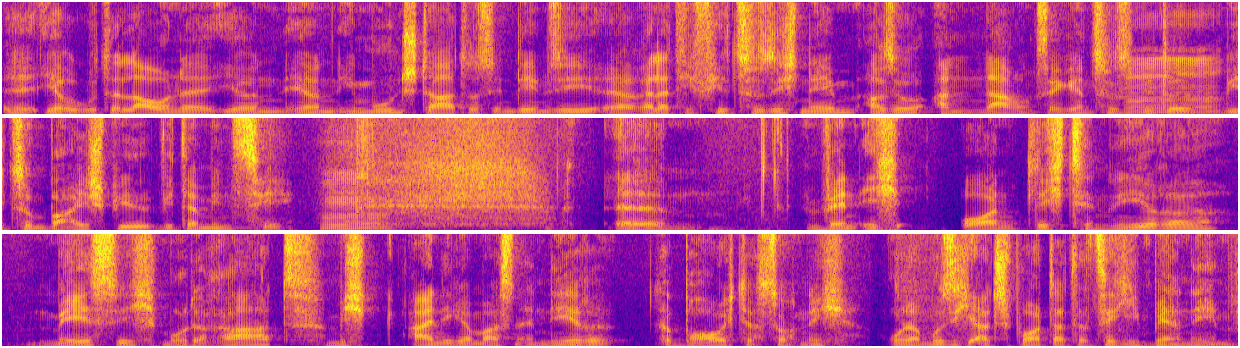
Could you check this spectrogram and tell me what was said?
äh, ihre gute Laune, ihren, ihren Immunstatus, indem sie äh, relativ viel zu sich nehmen, also an Nahrungsergänzungsmitteln, mhm. wie zum Beispiel Vitamin C. Mhm. Ähm, wenn ich ordentlich trainiere, mäßig, moderat, mich einigermaßen ernähre, da brauche ich das doch nicht. Oder muss ich als Sportler tatsächlich mehr nehmen?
